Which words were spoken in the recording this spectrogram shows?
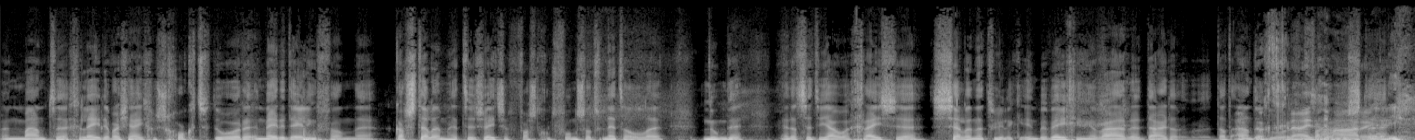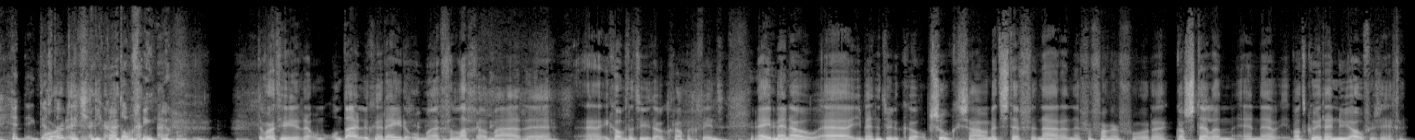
een maand eh, geleden was jij geschokt door eh, een mededeling van eh, Castellum, het eh, Zweedse vastgoedfonds wat we net al eh, noemden. En dat zette jouw grijze cellen natuurlijk in bewegingen waar eh, daar dat, dat dacht door grijze haren. eh, Die- ik dacht dat je die kant op ging. Er wordt hier eh, om onduidelijke reden om eh, gelachen, maar eh, ik hoop dat u het ook grappig vindt. Nee, Menno, je bent natuurlijk op zoek samen met Steffen naar een vervanger voor Castellum. En wat kun je daar nu over zeggen?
